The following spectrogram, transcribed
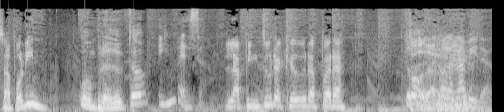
Zapolín, Un producto Invesa. la pintura que dura para toda, Toda la la vida. vida.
